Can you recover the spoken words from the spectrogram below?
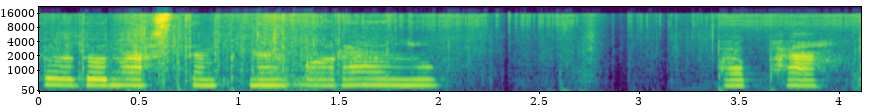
To do następnego razu. Papa. Pa.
